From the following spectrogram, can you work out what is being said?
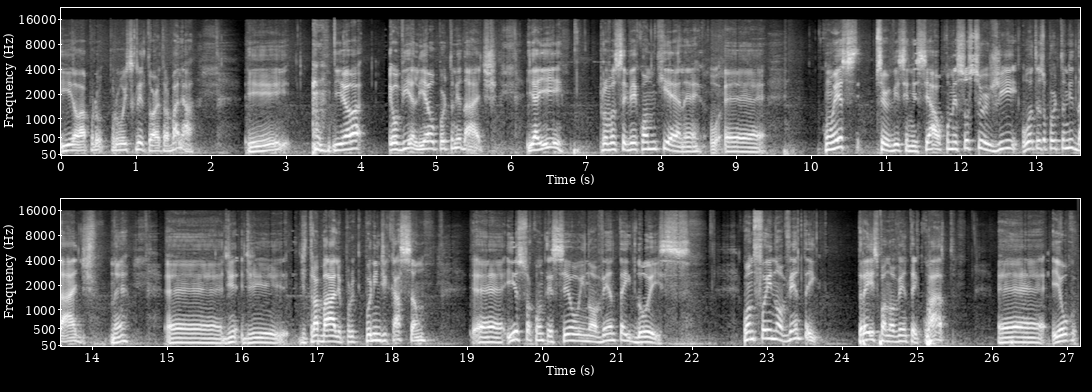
ia lá pro, pro escritório trabalhar. E, e eu, eu vi ali a oportunidade. E aí, para você ver como que é, né, é, com esse serviço inicial, começou a surgir outras oportunidades, né, é, de, de, de, trabalho, por, por indicação. É, isso aconteceu em 92, quando foi em 93 para 94, é, eu,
